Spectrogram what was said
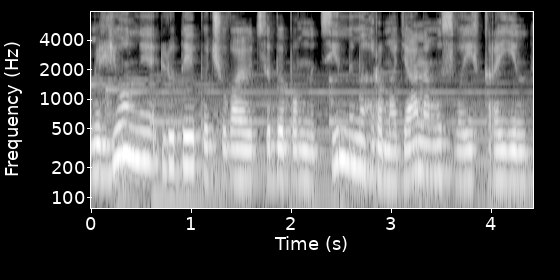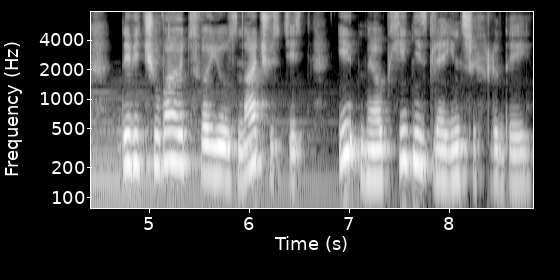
мільйони людей почувають себе повноцінними громадянами своїх країн, де відчувають свою значущість і необхідність для інших людей.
